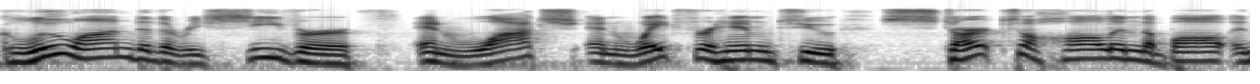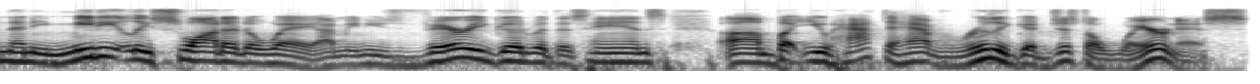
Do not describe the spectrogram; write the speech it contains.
glue on to the receiver and watch and wait for him to start to haul in the ball and then immediately swat it away. I mean, he's very good with his hands, um, but you have to have really good just awareness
